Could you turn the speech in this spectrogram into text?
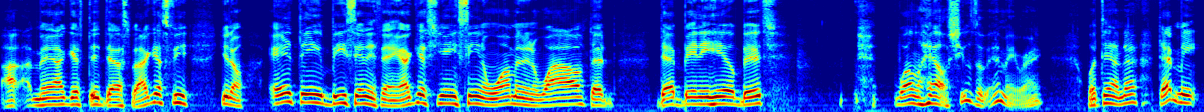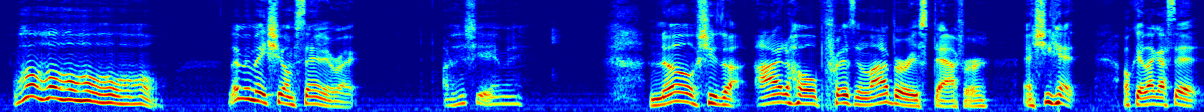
I, man, I guess they're desperate. I guess we, you know, anything beats anything. I guess you ain't seen a woman in a while that that Benny Hill bitch. Well, hell, she was an inmate, right? Well, damn, that that mean. Whoa, whoa, whoa, whoa, whoa, whoa. Let me make sure I'm saying it right. Oh, is she an inmate? No, she's an Idaho prison library staffer, and she had. Okay, like I said,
